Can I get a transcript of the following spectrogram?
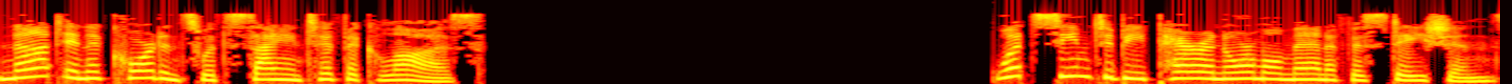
Not in accordance with scientific laws. What seem to be paranormal manifestations.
